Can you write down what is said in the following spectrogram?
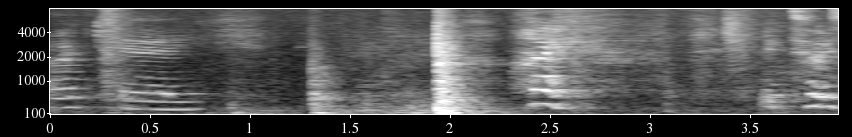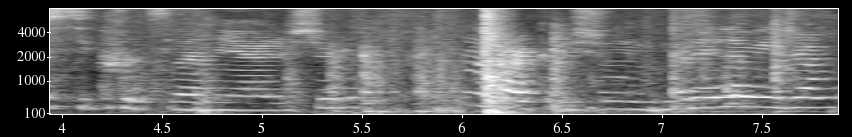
Okay. Victoria's Secret'larını yerleştiriyorum. Arkadaşım bunları elemeyeceğim.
